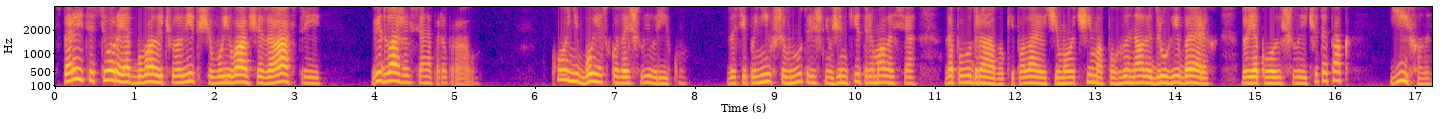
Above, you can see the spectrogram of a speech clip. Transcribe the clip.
Старий цьоцьора, як бувалий чоловік, що воював ще за Австрії, відважився на переправу. Коні боязко зайшли в ріку. Заціпенівши внутрішньо, жінки трималися за полудрабок і, палаючими очима, поглинали другий берег, до якого йшли, чи тепак їхали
